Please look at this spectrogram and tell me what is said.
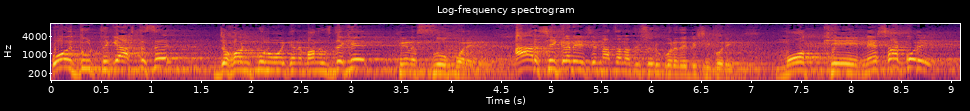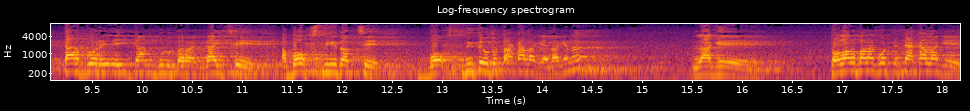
ওই দূর থেকে আসতেছে, যখন কোনো ওইখানে মানুষ দেখে, সেখানে স্লো করে আর সেখানে এসে নাচানাচি শুরু করে দেয় বেশি করে। মদ খেয়ে, নেশা করে, তারপরে এই গানগুলো তারা গাইছে বক্স নিয়ে যাচ্ছে। বক্স নিতেও তো টাকা লাগে লাগে না? লাগে। টলার ভাড়া করতে টাকা লাগে।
